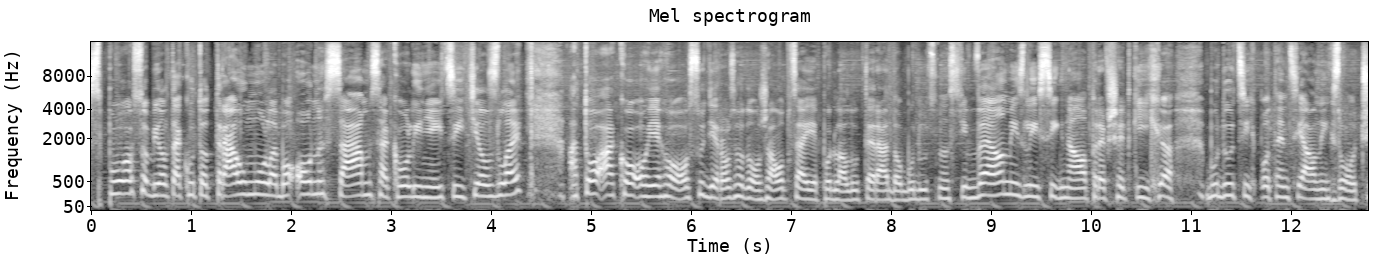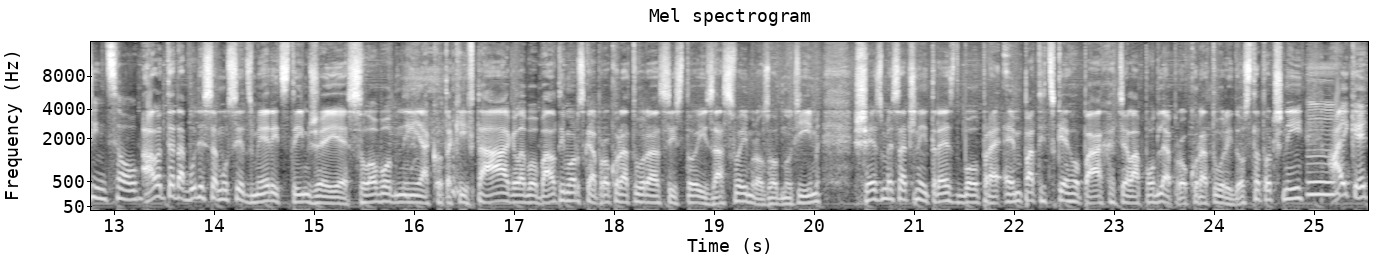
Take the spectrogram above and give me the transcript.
spôsobil takúto traumu, lebo on sám sa kvôli nej cítil zle. A to, ako o jeho osude rozhodol žalobca, je podľa Lutera do budúcnosti veľmi zlý signál pre všetkých eh, budúcich potenciálnych zločincov. Ale teda bude sa musieť zmieriť s tým, že je slobodný ako taký vták, lebo Baltimorská prokuratúra si stojí za svojim rozhodnutím. 6-mesačný trest bol pre empatického páchateľa podľa prokuratúry dostatočný, mm. aj keď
